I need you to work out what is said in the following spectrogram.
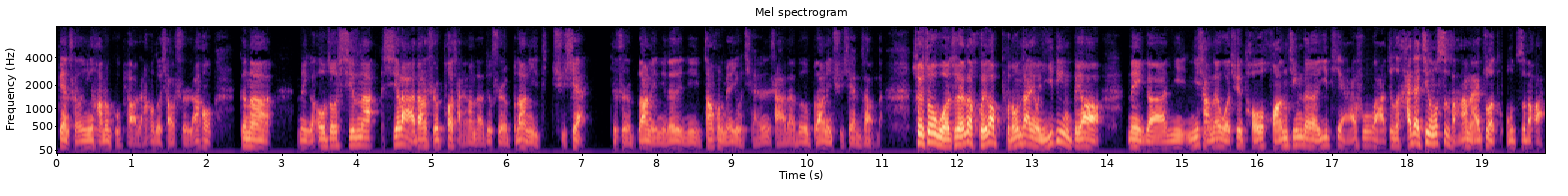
变成银行的股票，然后都消失，然后跟那那个欧洲希腊希腊当时破产一样的，就是不让你取现，就是不让你你的你账户里面有钱啥的都不让你取现这样的，所以说我觉得回到普通战友一定不要。那个你你想着我去投黄金的 ETF 啊，就是还在金融市场上来做投资的话，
